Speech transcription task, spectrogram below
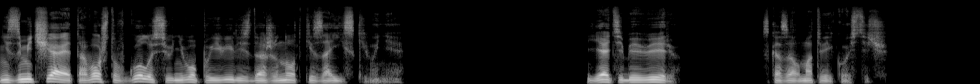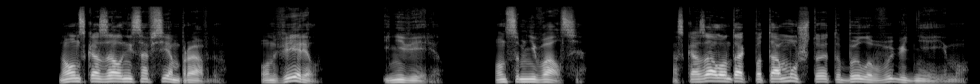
не замечая того, что в голосе у него появились даже нотки заискивания. «Я тебе верю», — сказал Матвей Костич. Но он сказал не совсем правду. Он верил и не верил. Он сомневался. А сказал он так потому, что это было выгоднее ему.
